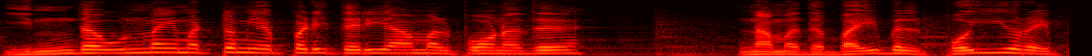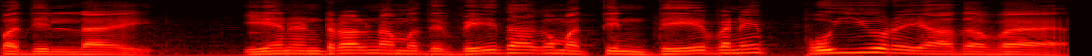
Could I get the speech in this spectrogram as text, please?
இந்த உண்மை மட்டும் எப்படி தெரியாமல் போனது? நமது பைபிள் பொய்யுரைப்பதில்லை. ஏனென்றால் நமது வேதாகமத்தின் தேவனே பொய்யுரையாதவர்.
